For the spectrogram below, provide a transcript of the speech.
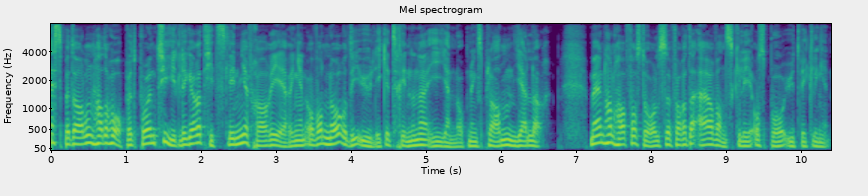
Espedalen hadde håpet på en tydeligere tidslinje fra regjeringen over når de ulike trinnene i gjenåpningsplanen gjelder. Men han har forståelse for at det er vanskelig å spå utviklingen.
